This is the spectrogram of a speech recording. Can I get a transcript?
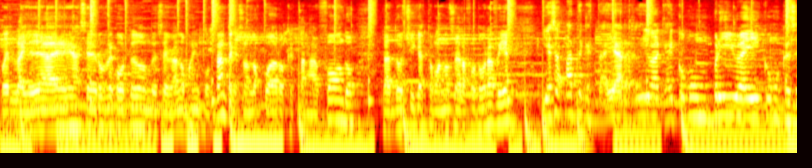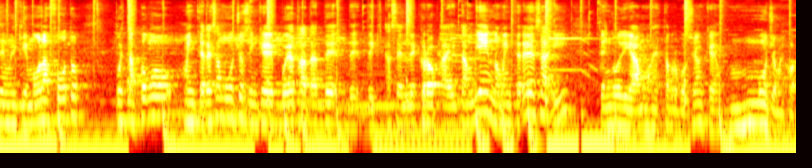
pues la idea es hacer un recorte donde se vea lo más importante, que son los cuadros que están al fondo, las dos chicas tomándose la fotografía. Y esa parte que está ahí arriba, que hay como un brillo ahí, como que se me quemó la foto, pues tampoco me interesa mucho, así que voy a tratar de, de hacerle crop ahí también, no me interesa y tengo digamos esta proporción que es mucho mejor.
